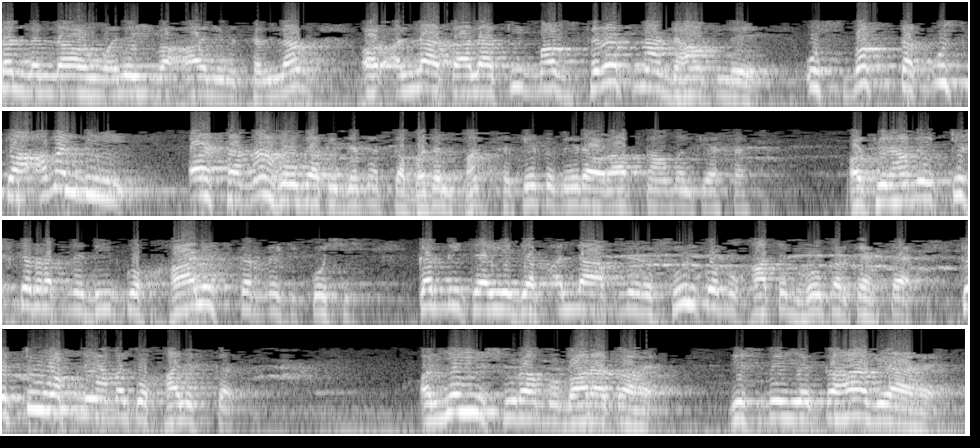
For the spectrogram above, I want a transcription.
صلی اللہ علیہ و وسلم اور اللہ تعالیٰ کی مغفرت نہ ڈھانپ لے۔ اس وقت تک اس کا عمل بھی ایسا نہ ہوگا کہ جنت کا بدل بن سکے تو میرا اور آپ کا عمل کیسا ہے؟ اور پھر ہمیں کس قدر اپنے دین کو خالص کرنے کی کوشش کرنی چاہیے جب اللہ اپنے رسول کو مخاطب ہو کر کہتا ہے کہ تو اپنے عمل کو خالص کر۔ اور یہی سورہ مبارکہ ہے، جس میں یہ کہا گیا ہے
